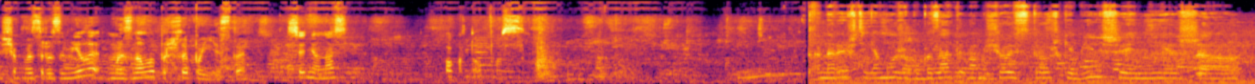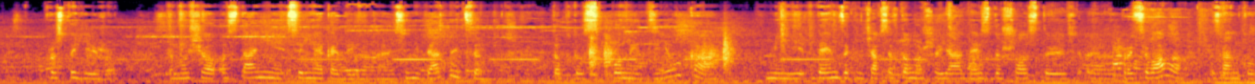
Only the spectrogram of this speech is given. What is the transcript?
Щоб ви зрозуміли, ми знову прийшли поїсти. Сьогодні у нас октопус. Нарешті я можу показати вам щось трошки більше, ніж е, просто їжу. Тому що останні сьогодні? Е, Сьогодні п'ятниця, тобто з понеділка мій день заключався в тому, що я десь до шостої е, працювала зранку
